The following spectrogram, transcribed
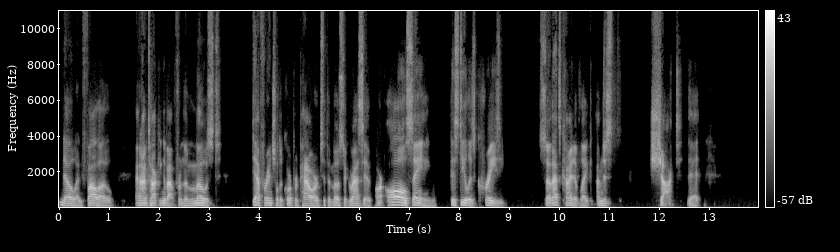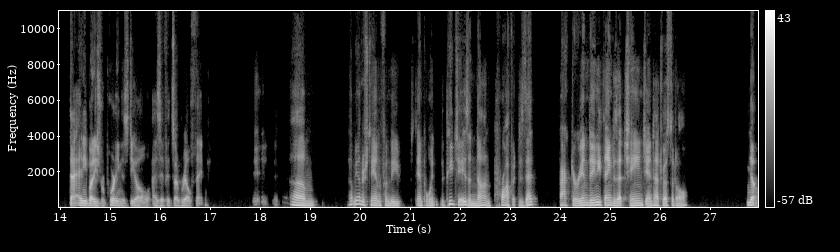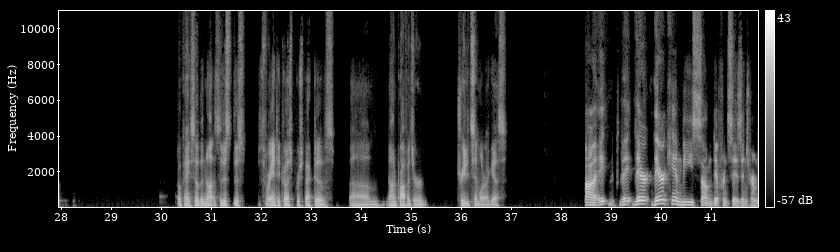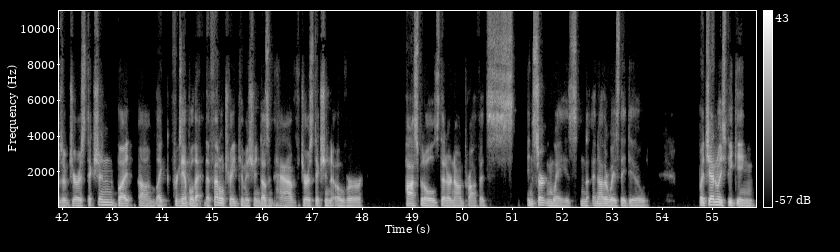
know and follow, and I'm talking about from the most deferential to corporate power to the most aggressive, are all saying this deal is crazy. So that's kind of like I'm just shocked that that anybody's reporting this deal as if it's a real thing. Um, help me understand from the standpoint the PGA is a non-profit. Does that factor into anything? Does that change antitrust at all? No. Okay, so the not so just this for antitrust perspectives, um, nonprofits are treated similar, I guess. Uh, it, they, there there can be some differences in terms of jurisdiction, but um, like for example, that the Federal Trade Commission doesn't have jurisdiction over hospitals that are nonprofits in certain ways. In, in other ways, they do but generally speaking,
